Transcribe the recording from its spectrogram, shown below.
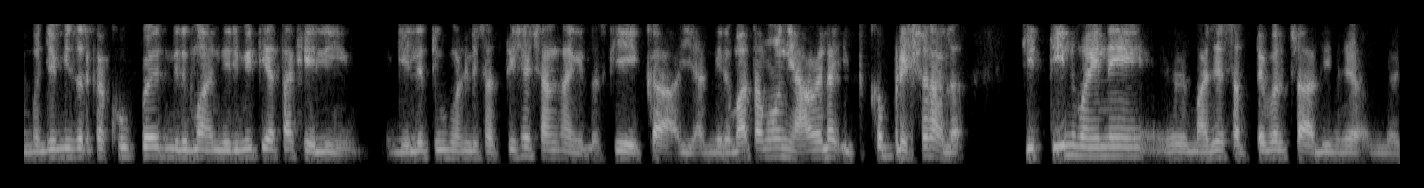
म्हणजे मी जर का खूप वेळ निर्मा निर्मिती आता केली, गेले तू म्हणलीस अतिशय छान सांगितलंस, की एका या निर्माता म्हणून यावेळेला इतकं प्रेशर आलं, की 3 महिने माझे सप्टेंबरच्या आधी म्हणजे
